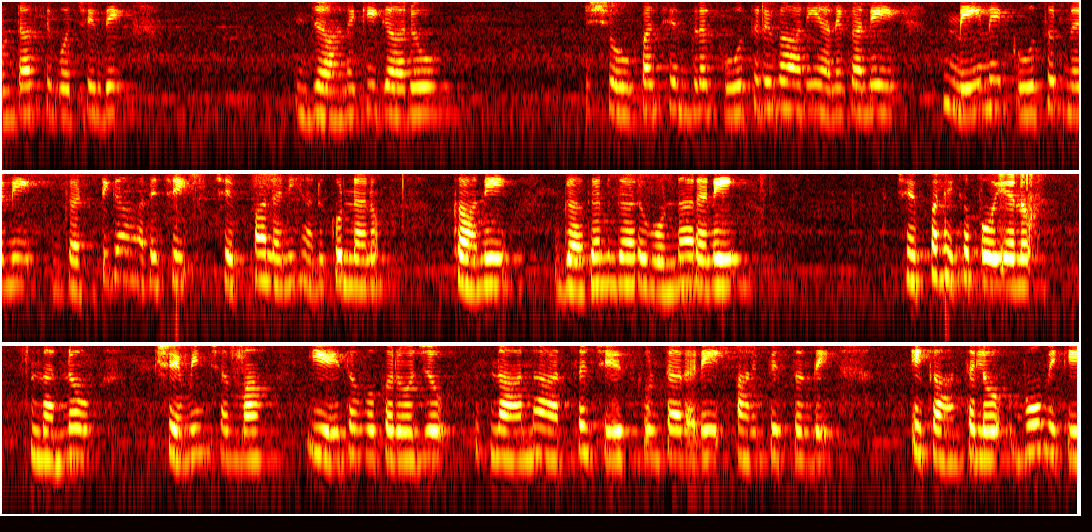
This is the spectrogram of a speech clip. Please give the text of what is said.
ఉండాల్సి వచ్చింది. జానకి గారు శోభచంద్ర కూతురివా అని అనగానే నేనే కూతుర్నని గట్టిగా అరిచి చెప్పాలని అనుకున్నాను. కానీ గగన్ గారు ఉన్నారని చెప్పలేకపోయాను. నన్ను క్షమించమ్మా ఏదో ఒక రోజు నాన్న అర్థం చేసుకుంటారని అనిపిస్తుంది. ఇక అంతలో భూమికి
